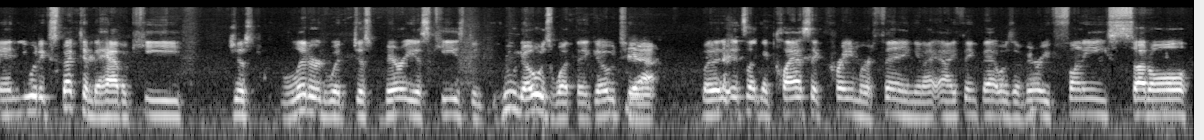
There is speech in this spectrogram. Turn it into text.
and you would expect him to have a key just littered with just various keys to who knows what they go to. Yeah. But it's like a classic Kramer thing, and I, I think that was a very funny, subtle,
